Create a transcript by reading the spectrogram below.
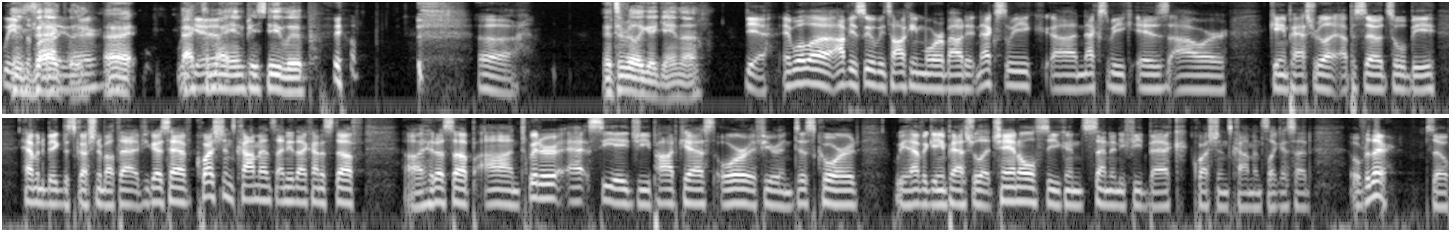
leave exactly. the body there. All right, back to my NPC loop. Uh, It's a really good game though. Yeah, and we'll uh, obviously we'll be talking more about it next week. Uh, next week is our Game Pass roulette episode, so we'll be having a big discussion about that. If you guys have questions, comments, any of that kind of stuff, uh, hit us up on Twitter at CAG Podcast, or if you're in Discord, we have a Game Pass roulette channel, so you can send any feedback, questions, comments, like I said, over there. So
